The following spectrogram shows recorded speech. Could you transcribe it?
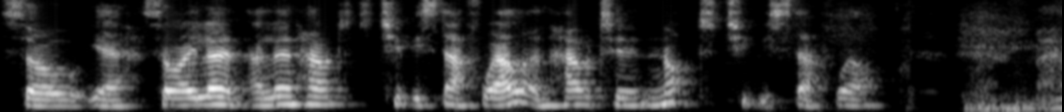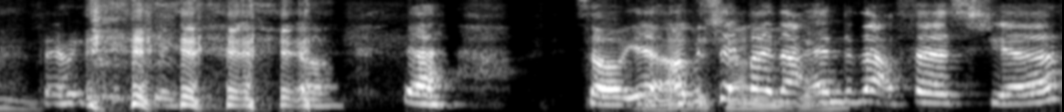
So yeah, so I learned I learned how to treat staff well and how to not treat staff well. Man. Very quickly. so, yeah, so yeah, I would say by that yeah. end of that first year,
